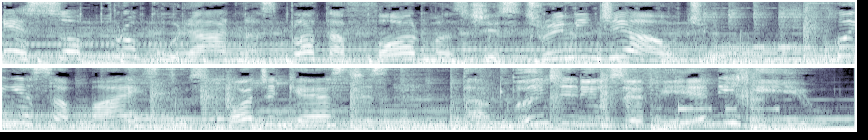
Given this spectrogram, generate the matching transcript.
É só procurar nas plataformas de streaming de áudio. Conheça mais dos podcasts da Band News FM Rio.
